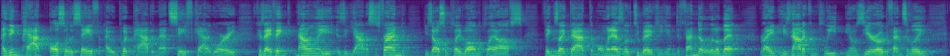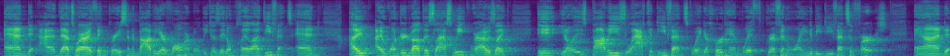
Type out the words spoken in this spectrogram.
I think Pat also is safe. I would put Pat in that safe category because I think not only is he Giannis's friend, he's also played well in the playoffs. Things like that. The moment has looked too big. He can defend a little bit, right? He's not a complete, you know, zero defensively. And I, that's where I think Grayson and Bobby are vulnerable because they don't play a lot of defense. And I I wondered about this last week where I was like, it, you know, is Bobby's lack of defense going to hurt him with Griffin wanting to be defensive first? And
